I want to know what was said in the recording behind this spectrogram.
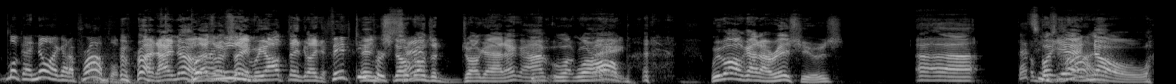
Look, I know I got a problem. Right, I know. But, That's I what mean, I'm saying. We all think like 50%? And Snowcone's a drug addict. I'm, we're we're all. We've all got our issues. Uh, That seems but yeah, high. no.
